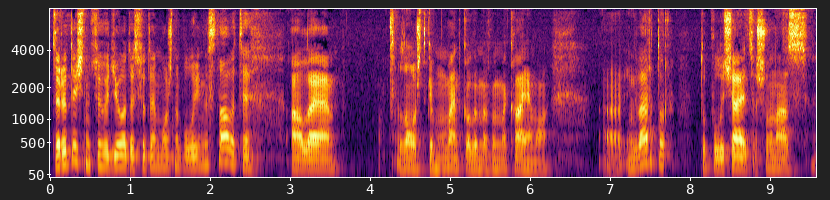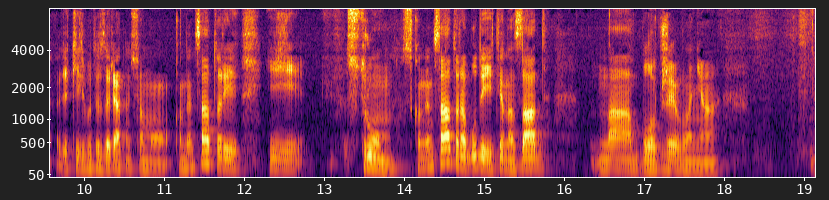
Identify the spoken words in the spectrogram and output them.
Теоретично цього діода сюди можна було і не ставити, але знову ж таки, в момент, коли ми вимикаємо інвертор, то виходить, що в нас якийсь буде заряд на цьому конденсаторі, і струм з конденсатора буде йти назад на блок живлення е,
